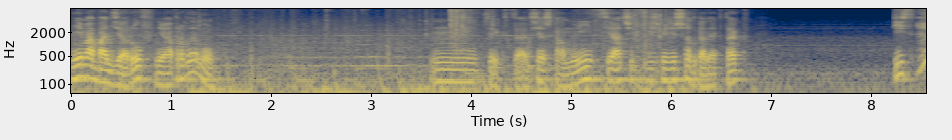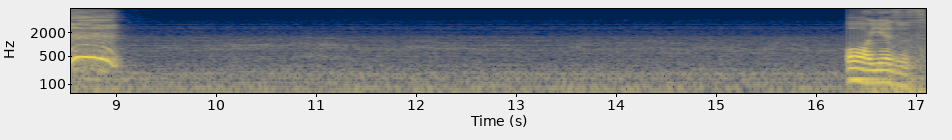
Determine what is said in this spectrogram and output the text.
Nie ma bandziorów, nie ma problemu. Mm, cyk, ta ciężka amunicja, czy gdzieś będzie shotgun, jak tak? Pis... O Jezus.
